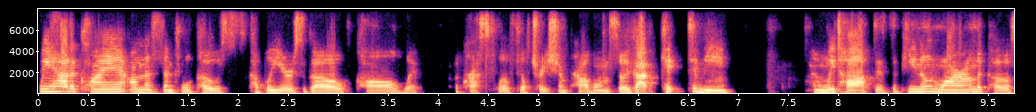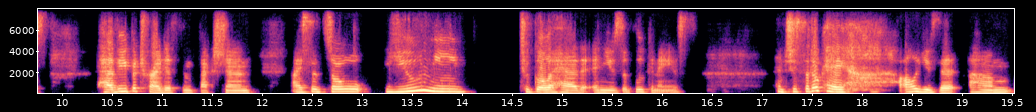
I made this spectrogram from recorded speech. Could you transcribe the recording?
We had a client on the Central Coast a couple years ago call with a cross flow filtration problem. So it got kicked to me and we talked. It's a Pinot Noir on the coast, heavy botrytis infection. I said, So you need to go ahead and use a glucanase. And she said, Okay, I'll use it. Um,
